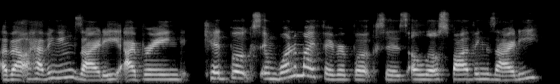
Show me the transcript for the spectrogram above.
about having anxiety. I bring kid books, and one of my favorite books is A Little Spot of Anxiety.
